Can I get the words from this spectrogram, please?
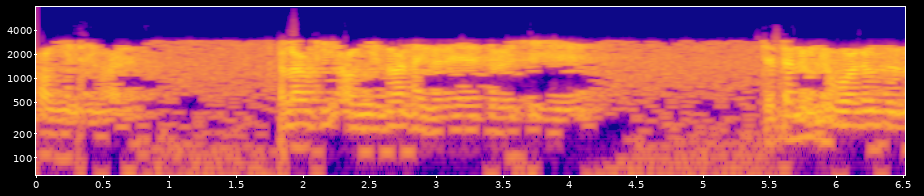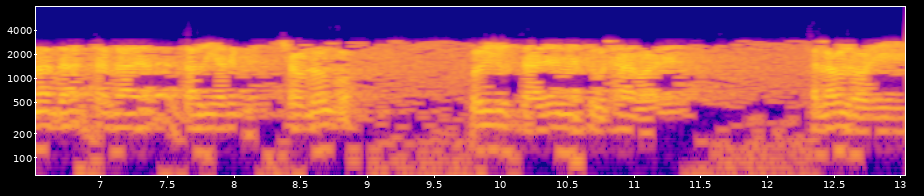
အောင်မြင်နိုင်ပါတယ်။ဘယ်လောက်ထိအောင်မြင်သွားနိုင်ကြလဲဆိုလို့ရှိရင်တတလုံးတစ်ဘောလုံးသသတာသလာသံဃာ6လုံးကိုဘုန်းကြီးစာရဲနဲ့ဆိုထားပါတယ်။အလောင်းတော်ကြီး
